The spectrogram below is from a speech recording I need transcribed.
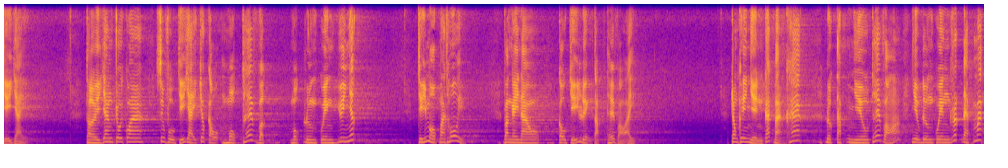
chỉ dạy. Thời gian trôi qua, Sư phụ chỉ dạy cho cậu một thế vật một đường quyền duy nhất. Chỉ một mà thôi. Và ngày nào cậu chỉ luyện tập thế võ ấy. Trong khi nhìn các bạn khác Được tập nhiều thế võ, Nhiều đường quyền rất đẹp mắt,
